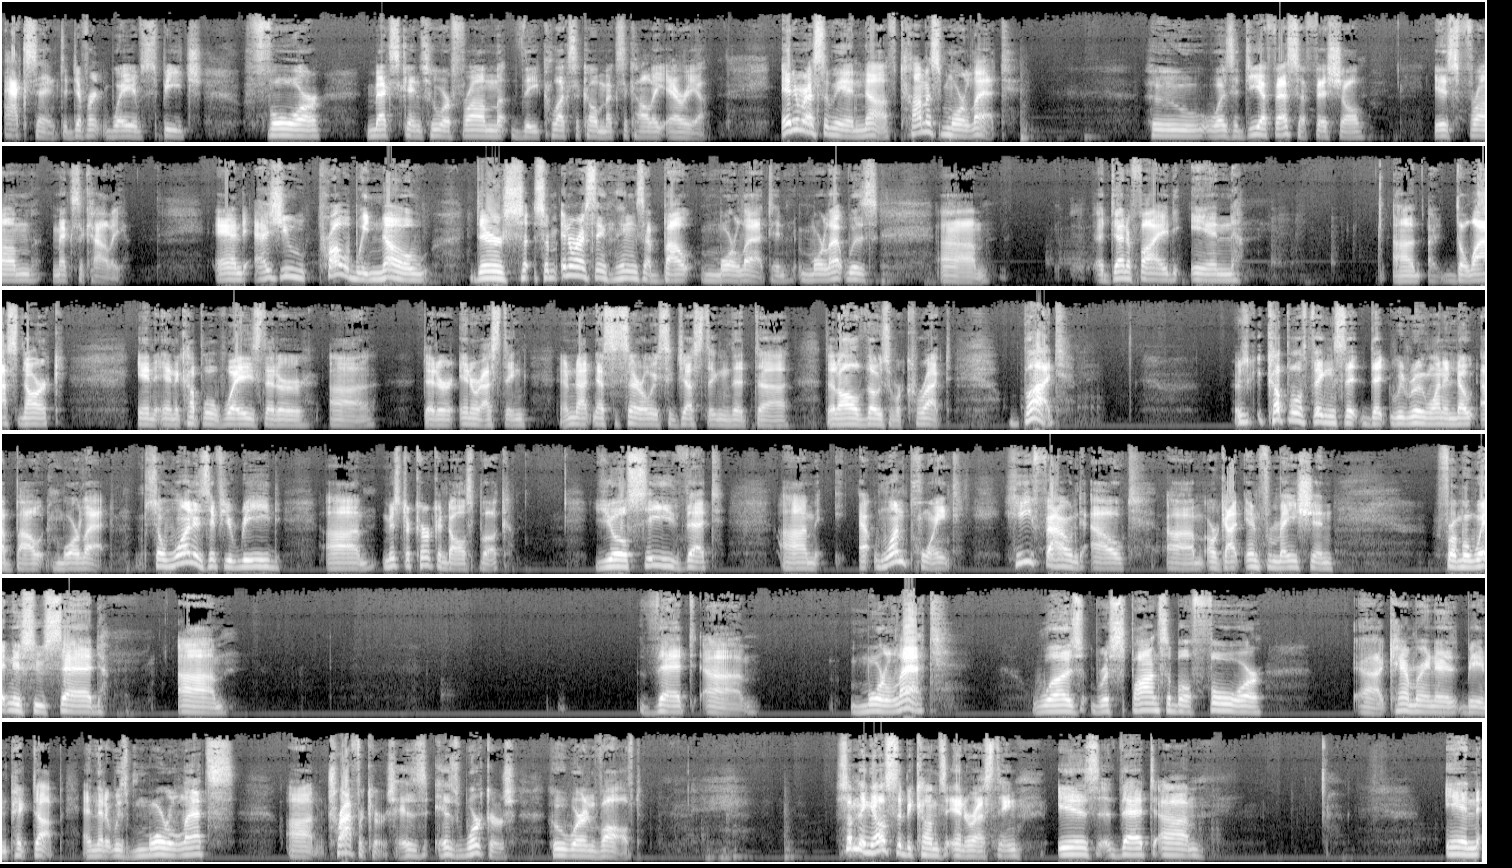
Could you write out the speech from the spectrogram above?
accent, a different way of speech for Mexicans who are from the Calexico Mexicali area. Interestingly enough, Thomas Morlet, who was a DFS official, is from Mexicali. And as you probably know, there's some interesting things about Morlet. And Morlet was um, identified in uh, the last narc in in a couple of ways that are uh, that are interesting. I'm not necessarily suggesting that uh, that all of those were correct. But there's a couple of things that, that we really want to note about Morlet. So, one is if you read uh, Mr. Kuykendall's book, you'll see that um, at one point he found out um, or got information from a witness who said, um, that um, Morlet was responsible for uh, Camarena being picked up, and that it was Morlet's uh, traffickers, his his workers, who were involved. Something else that becomes interesting is that um, in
